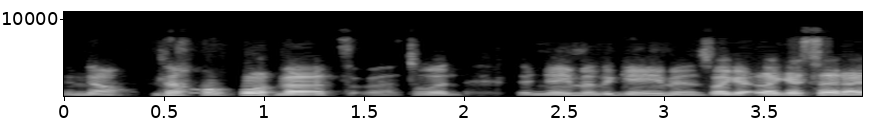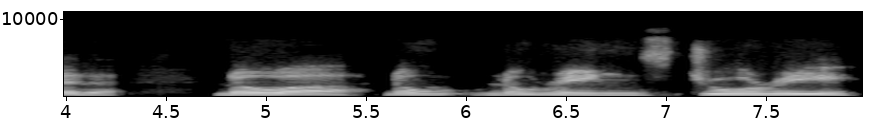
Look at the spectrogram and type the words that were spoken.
No, no, that's that's what the name of the game is. Like like I said, I had a, no uh no no rings, jewelry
